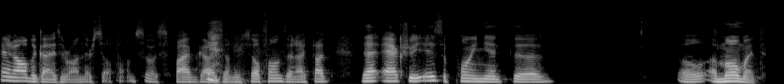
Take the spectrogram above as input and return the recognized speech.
And all the guys are on their cell phones. So it's five guys on their cell phones. And I thought that actually is a poignant. Uh, a a moment,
